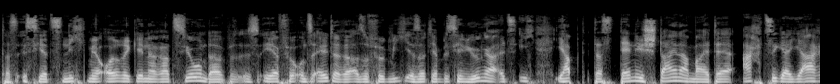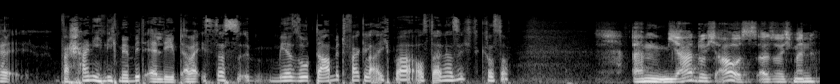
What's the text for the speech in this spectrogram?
Das ist jetzt nicht mehr eure Generation, da ist eher für uns Ältere, also für mich, ihr seid ja ein bisschen jünger als ich. Ihr habt das Dennis Steinermeit der 80er Jahre wahrscheinlich nicht mehr miterlebt, aber ist das mehr so damit vergleichbar aus deiner Sicht, Christoph? Ähm, ja, durchaus. Also ich meine,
